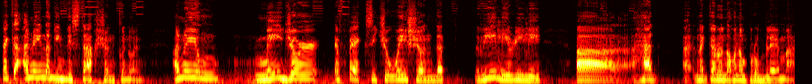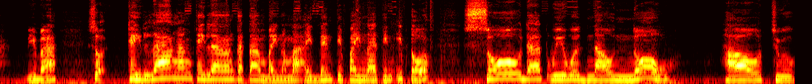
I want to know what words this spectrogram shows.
Teka, ano yung naging distraction ko nun? Ano yung major effect situation that really, really uh, had, uh, nagkaroon ako ng problema? Di ba? So, kailangan, kailangan katambay na ma-identify natin ito so that we would now know how to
